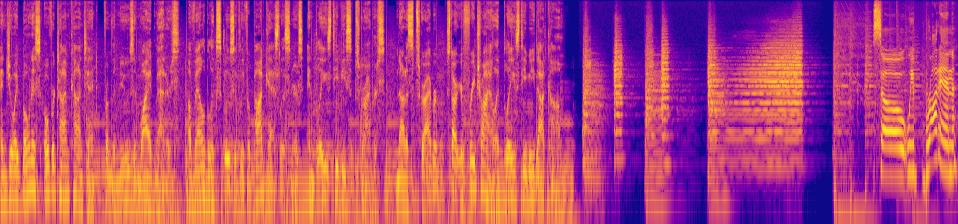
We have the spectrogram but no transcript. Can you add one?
enjoy bonus overtime content from the news and why it matters. Available exclusively for podcast listeners and Blaze TV subscribers. Not a subscriber? Start your free trial at blazetv.com. So we brought in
